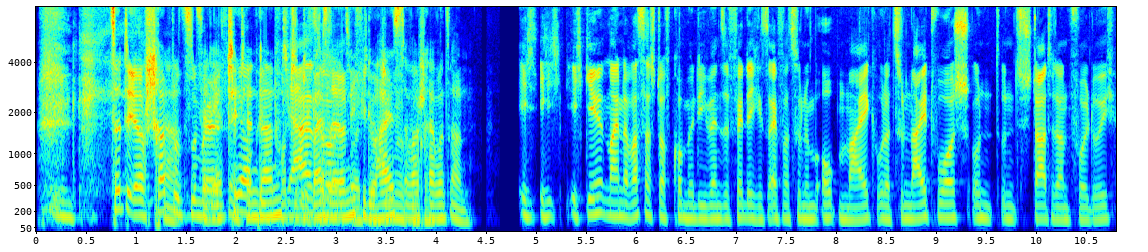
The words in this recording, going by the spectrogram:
ZDF, schreibt Ja, uns eine Mail. Ja, ich weiß also- leider nicht, wie du heißt, aber schreib uns an. Ich, ich, ich gehe mit meiner Wasserstoff-Comedy, wenn sie fertig ist, einfach zu einem Open Mic oder zu Nightwash und, und starte dann voll durch.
